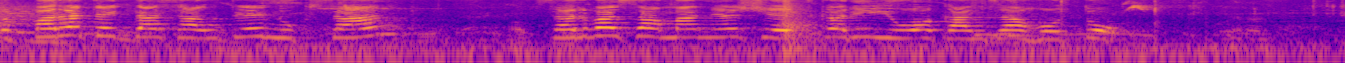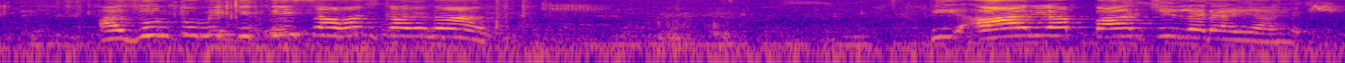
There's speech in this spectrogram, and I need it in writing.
तर परत एकदा सांगते नुकसान सर्वसामान्य शेतकरी युवकांचा होतो. अजून तुम्ही किती सहन करणार? ही आर या पारची लढाई आहे.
